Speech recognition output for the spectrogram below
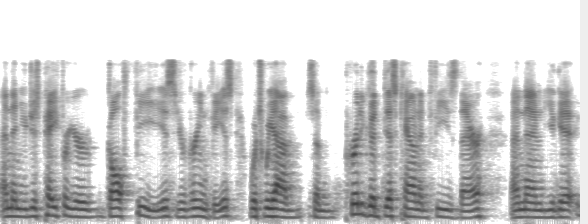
and then you just pay for your golf fees, your green fees, which we have some pretty good discounted fees there, and then you get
